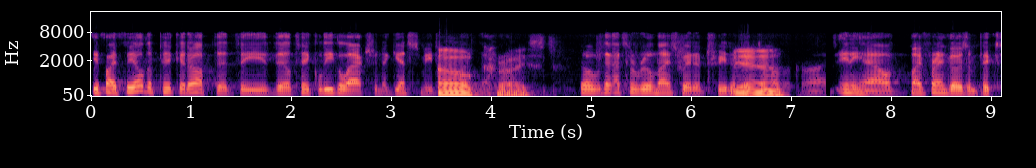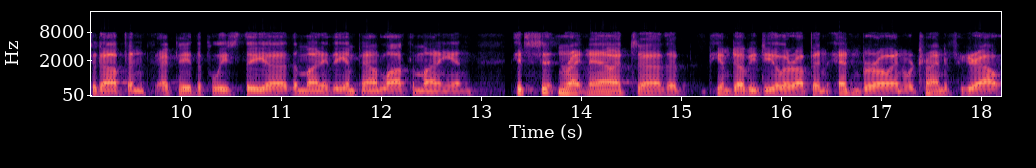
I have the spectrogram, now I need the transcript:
If I fail to pick it up, that the they'll take legal action against me. Oh, Christ. So that's a real nice way to treat a yeah. victim of a crime. Anyhow, my friend goes and picks it up, and I paid the police the uh, the money, the impound lot, the money, and it's sitting right now at uh, the BMW dealer up in Edinburgh, and we're trying to figure out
